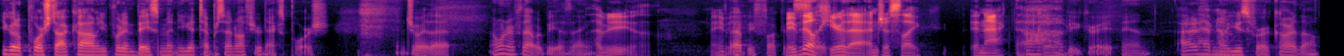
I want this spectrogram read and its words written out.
you go to Porsche.com, you put in basement, you get 10% off your next Porsche. Enjoy that. I wonder if that would be a thing. That'd be uh, maybe That'd be fucking. maybe they'll hear that and just like enact that Oh, code. that'd be great, man. I would I have no use for a car though.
